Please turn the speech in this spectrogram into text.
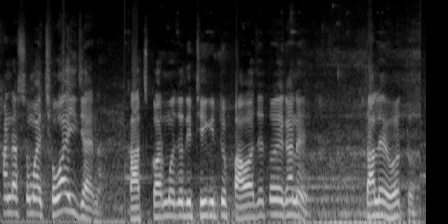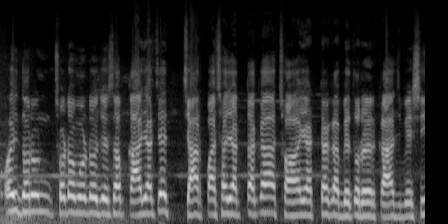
ঠান্ডার সময় ছোঁয়াই যায় না। কাজকর্ম যদি ঠিক একটু পাওয়া যেত এখানে তাহলে হতো। ওই ধরুন ছোটো মোটো যেসব কাজ আছে, চার পাঁচ হাজার টাকা, ছ হাজার টাকা বেতনের কাজ বেশি।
